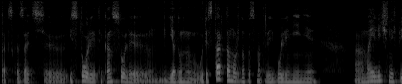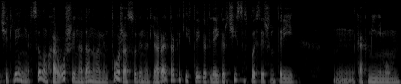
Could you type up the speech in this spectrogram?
так сказать, э, история этой консоли, я думаю, у рестарта можно посмотреть более-менее. А, мои личные впечатления в целом хорошие на данный момент тоже, особенно для ретро каких-то игр, для игр чисто с PlayStation 3, как минимум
